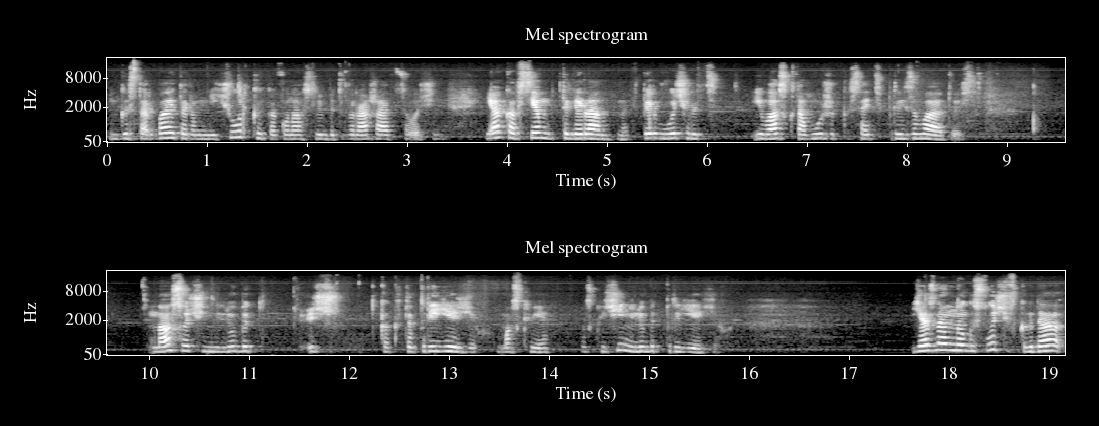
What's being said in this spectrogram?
ни гастарбайтером, ни чуркой, как у нас любят выражаться очень. Я ко всем толерантна. В первую очередь и вас к тому же, кстати, призываю. То есть нас очень любят как-то приезжих в Москве. Москвичи не любят приезжих. Я знаю много случаев, когда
